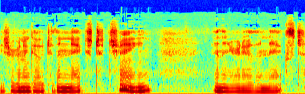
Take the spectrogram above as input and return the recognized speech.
is you're going to go to the next chain and then you're going to go to the next.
